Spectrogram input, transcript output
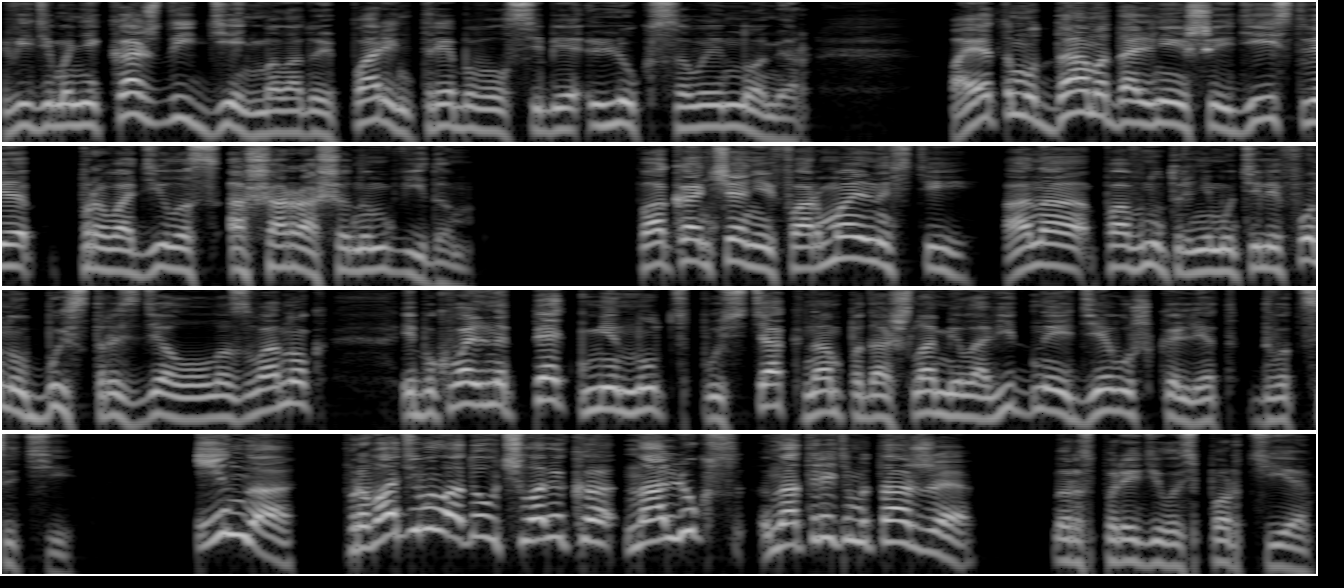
Видимо, не каждый день молодой парень требовал себе люксовый номер, поэтому дама дальнейшие действия проводила с ошарашенным видом. По окончании формальностей она по внутреннему телефону быстро сделала звонок, и буквально пять минут спустя к нам подошла миловидная девушка лет двадцати. «Инна, проводи молодого человека на люкс на третьем этаже», — распорядилась портье.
